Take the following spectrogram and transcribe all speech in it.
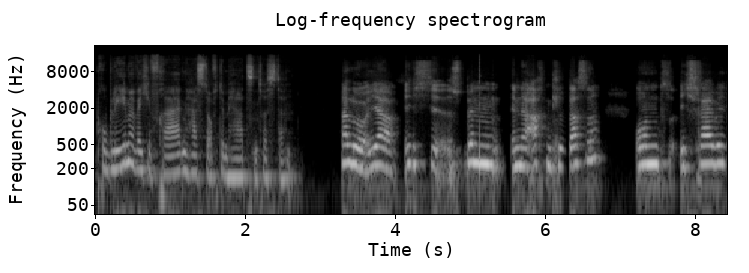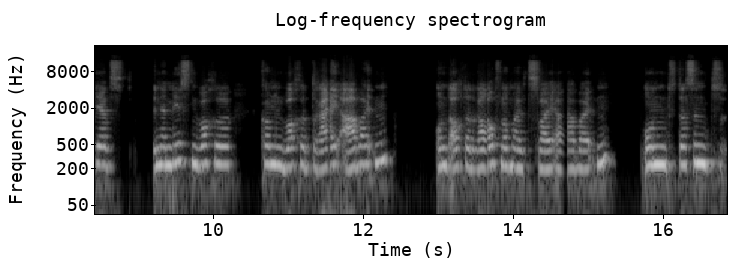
Probleme, welche Fragen hast du auf dem Herzen, Tristan? Hallo, ja, ich, ich bin in der achten Klasse und ich schreibe jetzt in der nächsten Woche, kommenden Woche drei Arbeiten und auch darauf nochmal zwei Arbeiten. Und das sind,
